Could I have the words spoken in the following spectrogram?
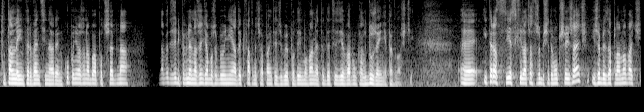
totalnej interwencji na rynku, ponieważ ona była potrzebna. Nawet jeżeli pewne narzędzia może były nieadekwatne, trzeba pamiętać, że były podejmowane te decyzje w warunkach dużej niepewności. E, I teraz jest chwila czasu, żeby się temu przyjrzeć i żeby zaplanować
